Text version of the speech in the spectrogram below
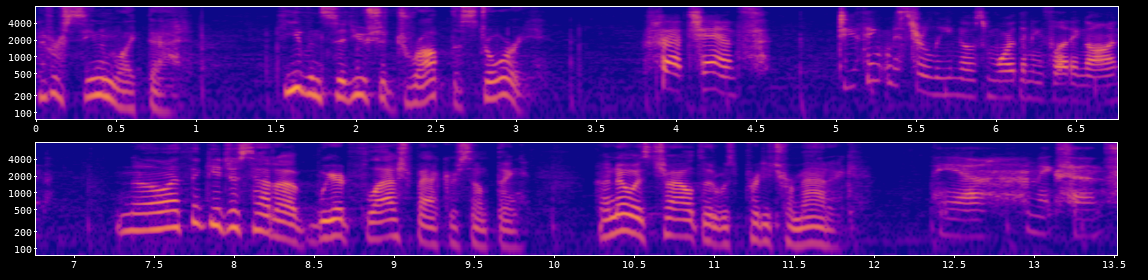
Never seen him like that. He even said you should drop the story. fat chance. Do you think Mr. Li knows more than he's letting on? No, I think he just had a weird flashback or something. I know his childhood was pretty traumatic. Yeah, that makes sense.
